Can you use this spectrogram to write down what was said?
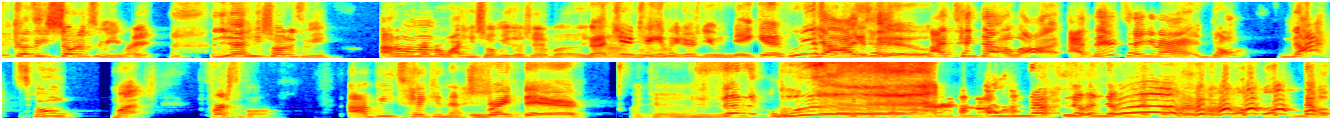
because he showed it to me, right? Yeah, he showed it to me. I don't remember why he showed me the shit, but Not you know. taking pictures you naked. Who are you Yeah, I it take to? I take that a lot. I've been taking that. Don't not too much. First of all, I be taking that shit. right there. Okay. Send- no, no, no, no, no,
